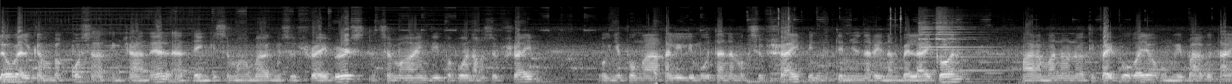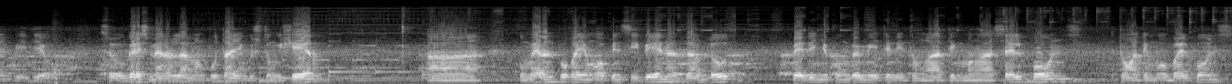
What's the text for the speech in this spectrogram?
Hello, welcome back po sa ating channel. At thank you sa mga bagong subscribers. At sa mga hindi pa po nakasubscribe huwag niyo pong uh, kalilimutan na mag-subscribe. Pindutin niyo na rin ang bell icon para manonotify po kayo kung may bago tayong video. So guys, meron lamang po tayong gustong i-share. Uh, kung meron po kayong OpenCPN at download pwede niyo pong gamitin itong ating mga cellphones itong ating mobile phones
